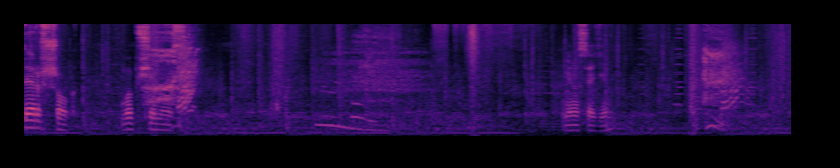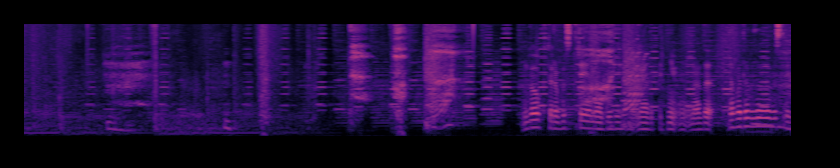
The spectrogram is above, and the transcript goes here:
Тершок. Вообще нас. Минус один. Доктор, быстрее надо, надо подним, надо, давай, давай, давай, быстрее.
